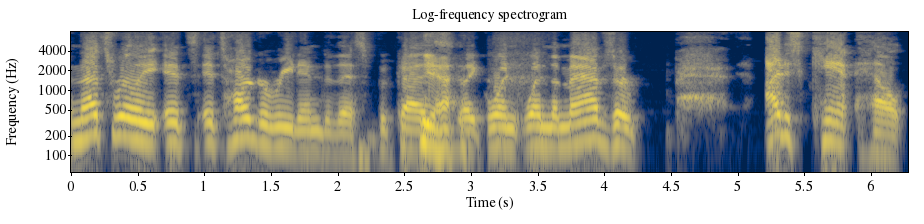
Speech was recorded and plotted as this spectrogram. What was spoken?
And that's really it's it's hard to read into this because yeah. like when when the Mavs are I just can't help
